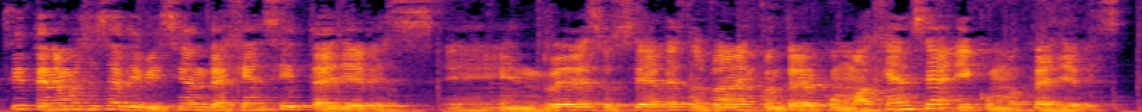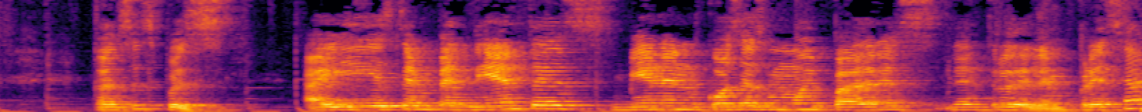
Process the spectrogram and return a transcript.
Sí, tenemos esa división de agencia y talleres. Eh, en redes sociales nos van a encontrar como agencia y como talleres. Entonces, pues ahí estén pendientes, vienen cosas muy padres dentro de la empresa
